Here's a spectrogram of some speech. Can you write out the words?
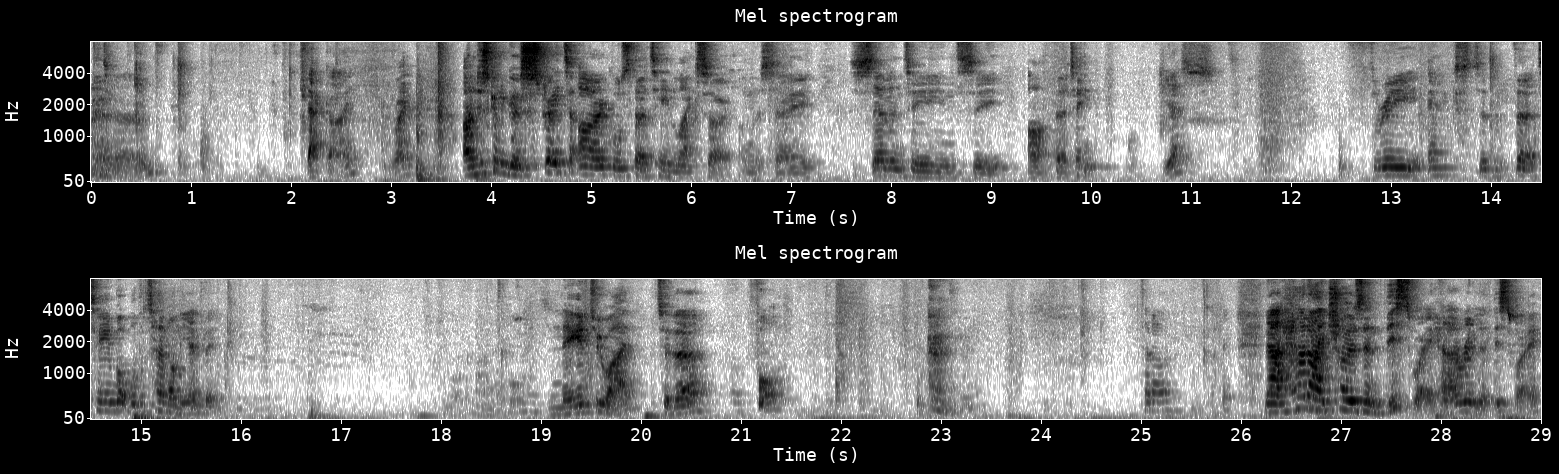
term, that guy, right? I'm just going to go straight to r equals 13 like so. I'm going to say 17c r13, yes. 3x to the 13, what will the term on the end be? Negative 2y to the 4. Ta-da. Okay. Now, had I chosen this way, had I written it this way,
